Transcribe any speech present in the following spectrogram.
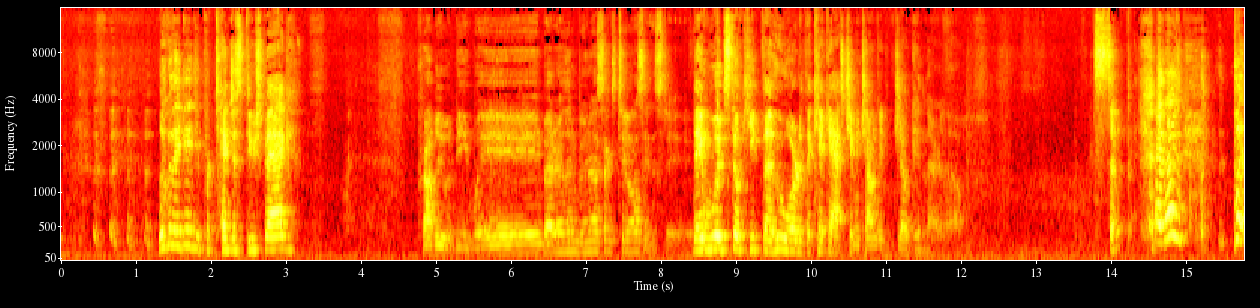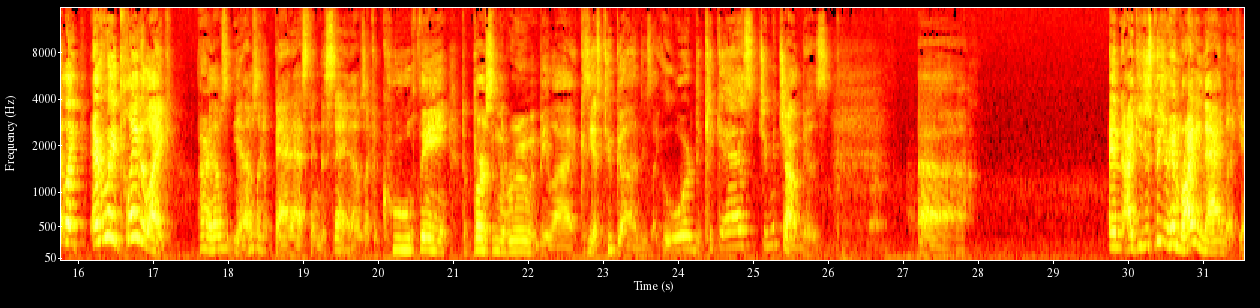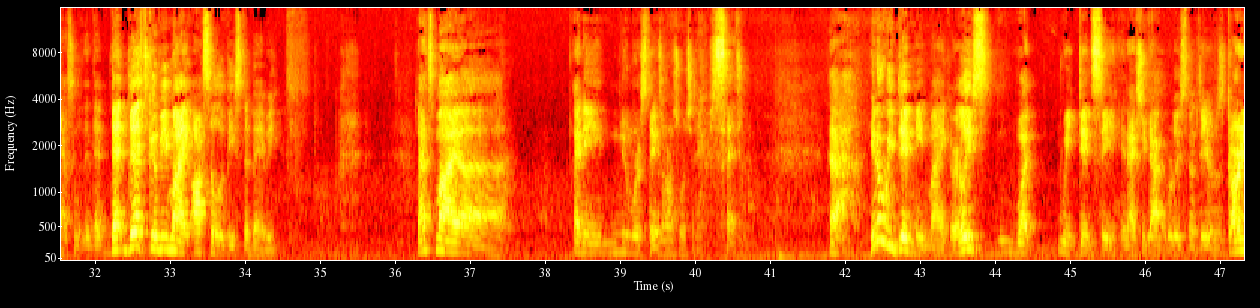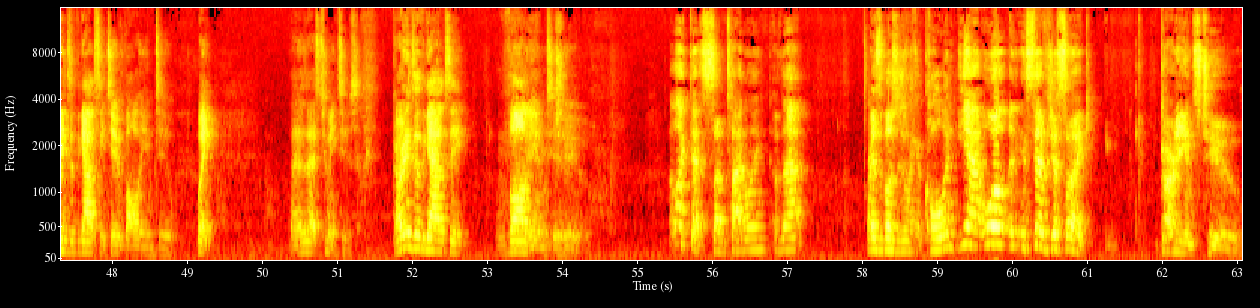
Look what they did, you pretentious douchebag. Probably would be way better than Boondock Saints 2 All Saints 2. They would still keep the Who Ordered the Kick Ass Chimichanga joke in there, though. So bad. And then, but like everybody played it like, all right, that was yeah, that was like a badass thing to say. That was like a cool thing to burst in the room and be like, because he has two guns. He's like, Who ordered the Kick Ass Chimichangas? Uh. And I can just picture him writing that and be like, yeah, that, that that's gonna be my Hasta La Vista, baby. That's my uh any numerous things Arnold Schwarzenegger said. Ah, you know, we did need Mike, or at least what we did see and actually got released in the theater was Guardians of the Galaxy 2, Volume 2. Wait, that- that's too many twos. Guardians of the Galaxy, Volume 2. I like that subtitling of that. As opposed to just like a colon? Yeah, well, instead of just like Guardians 2,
